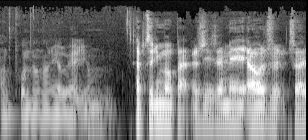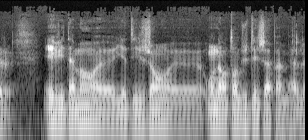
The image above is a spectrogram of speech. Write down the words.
en te promenant dans les rues à Lyon. Absolument pas. J'ai jamais. Alors, je, tu vois, évidemment, euh, il y a des gens. on a entendu déjà pas mal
